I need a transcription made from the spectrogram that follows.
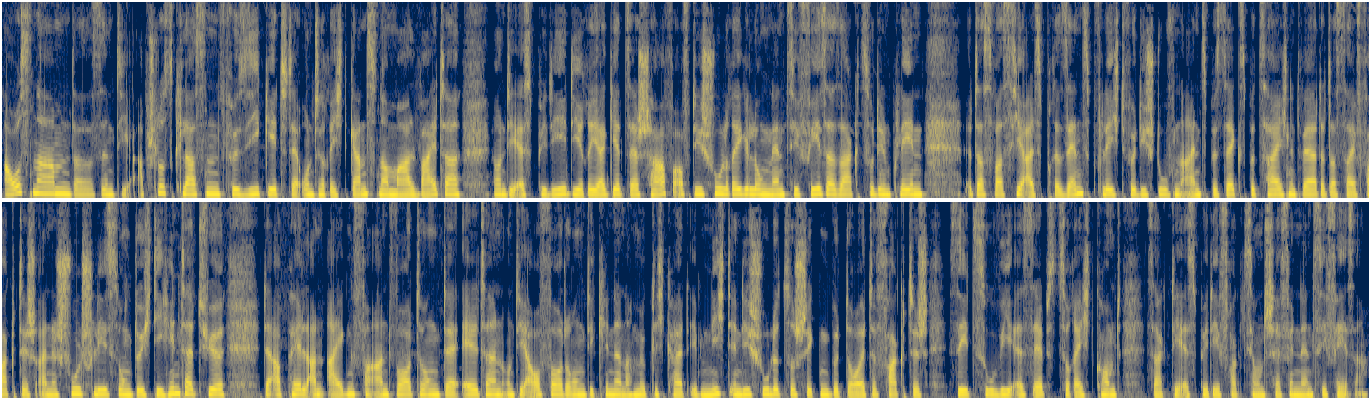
Ausnahmen, da sind die Abschlussklassen. Für sie geht der Unterricht ganz normal weiter. Und die SPD, die reagiert sehr scharf auf die Schulregelung. Nancy Faeser sagt zu den Plänen, das, was hier als Präsenzpflicht für die Stufen 1 bis 6 bezeichnet werde, das sei faktisch eine Schulschließung durch die Hintertür. Der Appell an Eigenverantwortung der Eltern und die Aufforderung, die Kinder nach Möglichkeit eben nicht in die Schule zu schicken, bedeutet faktisch, seht zu, wie es selbst zurechtkommt, sagt die SPD-Fraktionschefin Nancy Faeser.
